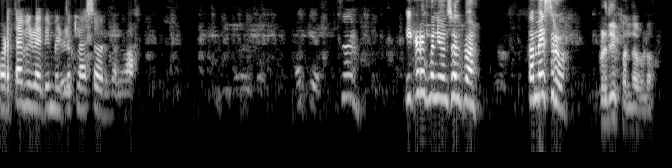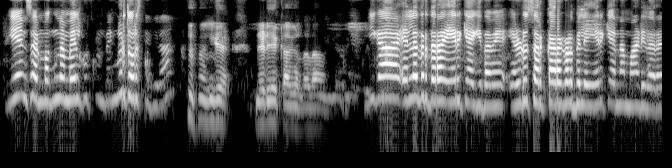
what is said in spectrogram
ಹೊಡೆತ ಬೀಳೋದೆ ಮಿಡ್ಲ್ ಕ್ಲಾಸ್ ಅವ್ರಿಗಲ್ವಾ ಸರ್ ಈ ಕಡೆ ಬನ್ನಿ ಒಂದ್ ಸ್ವಲ್ಪ. ತಮ್ಮ ಹೆಸರು? ಪ್ರದೀಪ್ ಅಂತ ಮೇಡಮ್ ಏನ್ ಸರ್ ಮಗ್ನ ಮೇಲ್ ಕುತ್ಕೊಂಡು ಬೆಂಗಳೂರು ತೋರಿಸ್ತಿದ್ದೀರಾ? ಹಂಗೆ ನಡಿಯಕ್ಕಾಗಲ್ಲ ಈಗ ಎಲ್ಲದರ ದರ ಏರಿಕೆ ಆಗಿದಾವೆ. ಎರಡು ಸರ್ಕಾರಗಳ ಬೆಲೆ ಏರಿಕೆಯನ್ನ ಮಾಡಿದ್ದಾರೆ.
